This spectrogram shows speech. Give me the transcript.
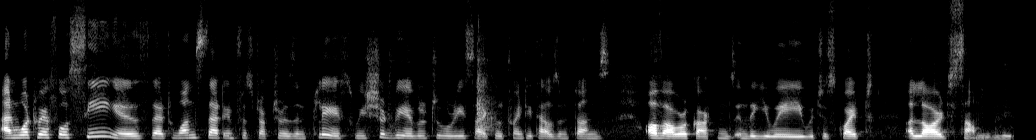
And what we're foreseeing is that once that infrastructure is in place, we should be able to recycle 20,000 tons of our cartons in the UAE, which is quite a large sum. Indeed,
